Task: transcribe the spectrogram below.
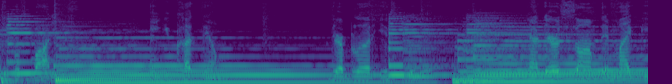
people's bodies and you cut them, their blood is red. Now there are some that might be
